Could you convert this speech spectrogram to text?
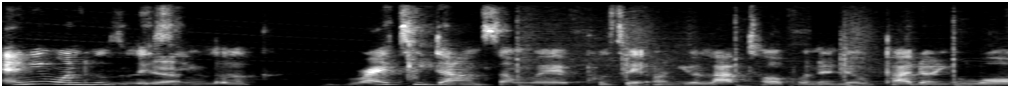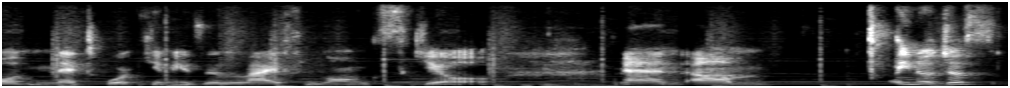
anyone who's listening, yeah. look, write it down somewhere, put it on your laptop, on a notepad on your wall. Networking is a lifelong skill. Mm-hmm. And, um, you know, just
